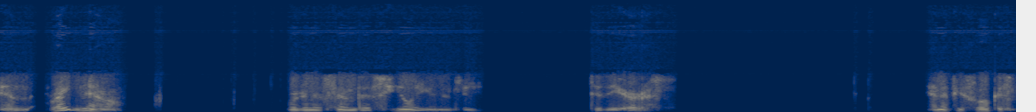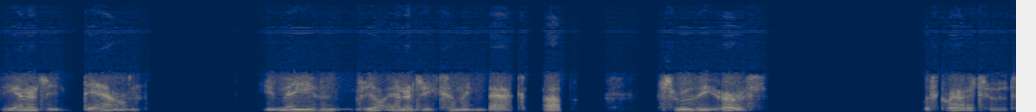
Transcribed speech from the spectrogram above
And right now, we're going to send this healing energy to the earth. And if you focus the energy down, you may even feel energy coming back up through the earth with gratitude.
